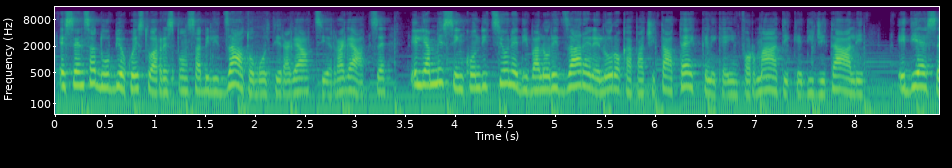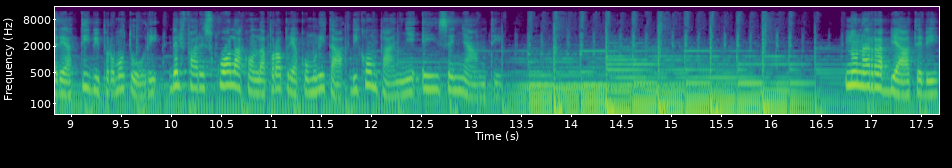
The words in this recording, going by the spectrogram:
E senza dubbio questo ha responsabilizzato molti ragazzi e ragazze e li ha messi in condizione di valorizzare le loro capacità tecniche, informatiche, digitali e di essere attivi promotori del fare scuola con la propria comunità di compagni e insegnanti. Non arrabbiatevi,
